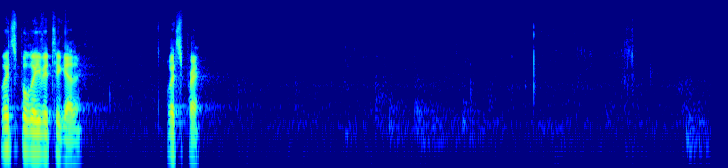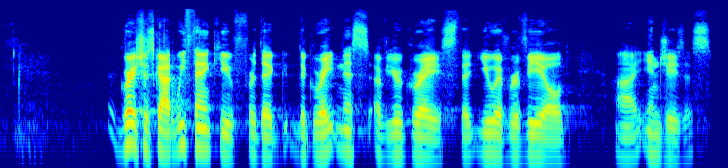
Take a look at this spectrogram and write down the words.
Let's believe it together. Let's pray. Gracious God, we thank you for the, the greatness of your grace that you have revealed uh, in Jesus.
